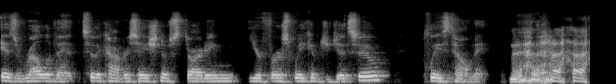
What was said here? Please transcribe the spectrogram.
is relevant to the conversation of starting your first week of jujitsu, please tell me. but,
